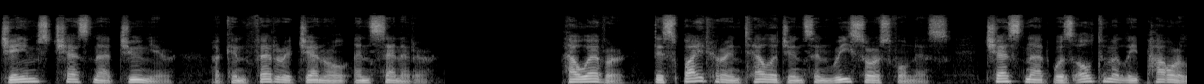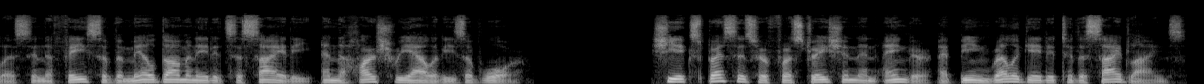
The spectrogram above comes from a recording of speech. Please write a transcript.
James Chesnut Jr., a Confederate general and senator. However, despite her intelligence and resourcefulness, Chesnut was ultimately powerless in the face of the male-dominated society and the harsh realities of war. She expresses her frustration and anger at being relegated to the sidelines,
